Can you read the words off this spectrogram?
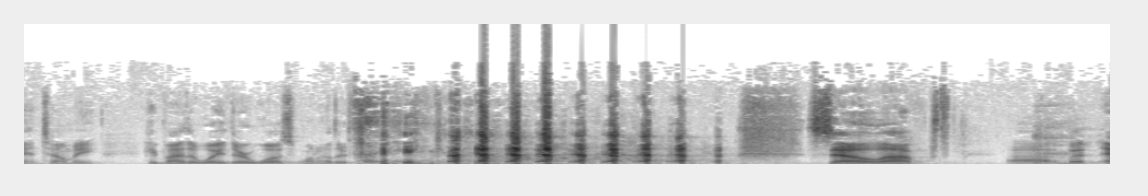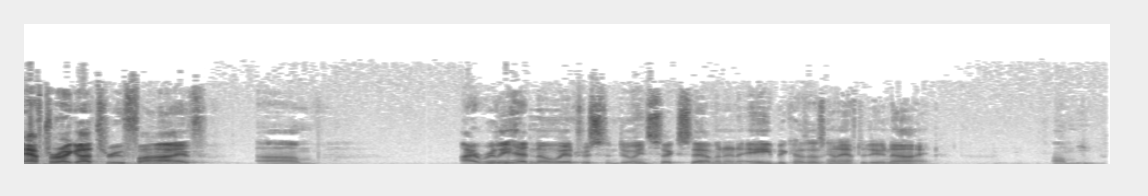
and tell me, hey, by the way, there was one other thing. so, uh, uh, but after I got through five, um, I really had no interest in doing six, seven, and eight because I was going to have to do nine. Um,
